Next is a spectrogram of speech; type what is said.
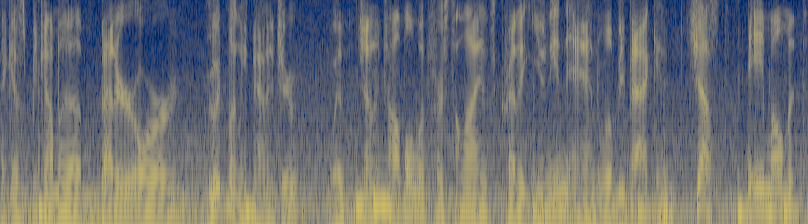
I guess, become a better or good money manager with Jenna mm-hmm. with First Alliance Credit Union, and we'll be back in just a moment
